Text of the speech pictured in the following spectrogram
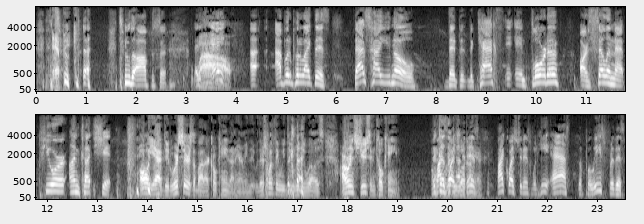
Epic. to, the, to the officer. Wow. Hey, uh, I put put it like this. That's how you know that the, the cats in Florida are selling that pure uncut shit. Oh yeah, dude, we're serious about our cocaine down here. I mean, there's one thing we do really well is orange juice and cocaine. my Because of- question Well is, my question is, when he asked the police for this,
